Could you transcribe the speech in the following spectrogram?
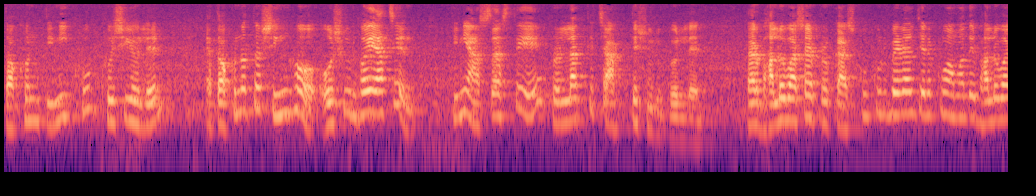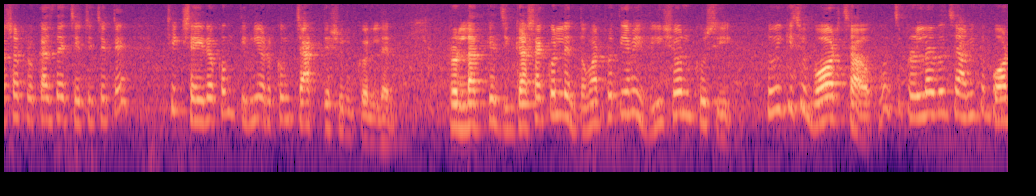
তখন তিনি খুব খুশি হলেন তখনও তো সিংহ অসুর হয়ে আছেন? তিনি আস্তে আস্তে প্রহ্লাদকে চাটতে শুরু করলেন। তার ভালোবাসার প্রকাশ, কুকুর বেড়াল যেরকম আমাদের ভালোবাসার প্রকাশ দেয় চেটে চেটে, ঠিক সেই রকম তিনি ওরকম চাটতে শুরু করলেন। প্রহ্লাদকে জিজ্ঞাসা করলেন, তোমার প্রতি আমি ভীষণ খুশি। তুমি কিছু বর চাও? বলছি, প্রহ্লাদ বলছে, আমি তো বর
